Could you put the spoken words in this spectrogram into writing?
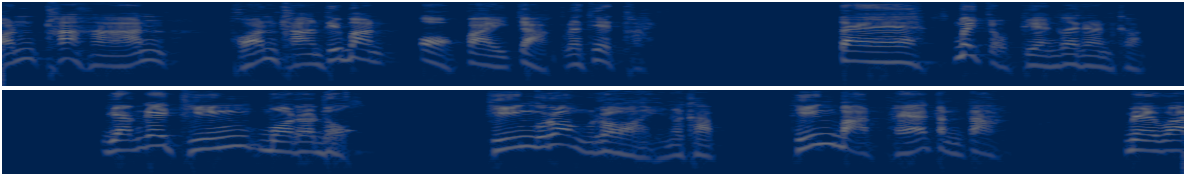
อนทหารถอนฐานที่มั่นออกไปจากประเทศไทย แต่ไม่จบเพียงแค่นั้นครับ ยังได้ทิ้งมรดก ทิ้งร่องรอยนะครับ ทิ้งบาดแผลต่างๆ ไม่ว่า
